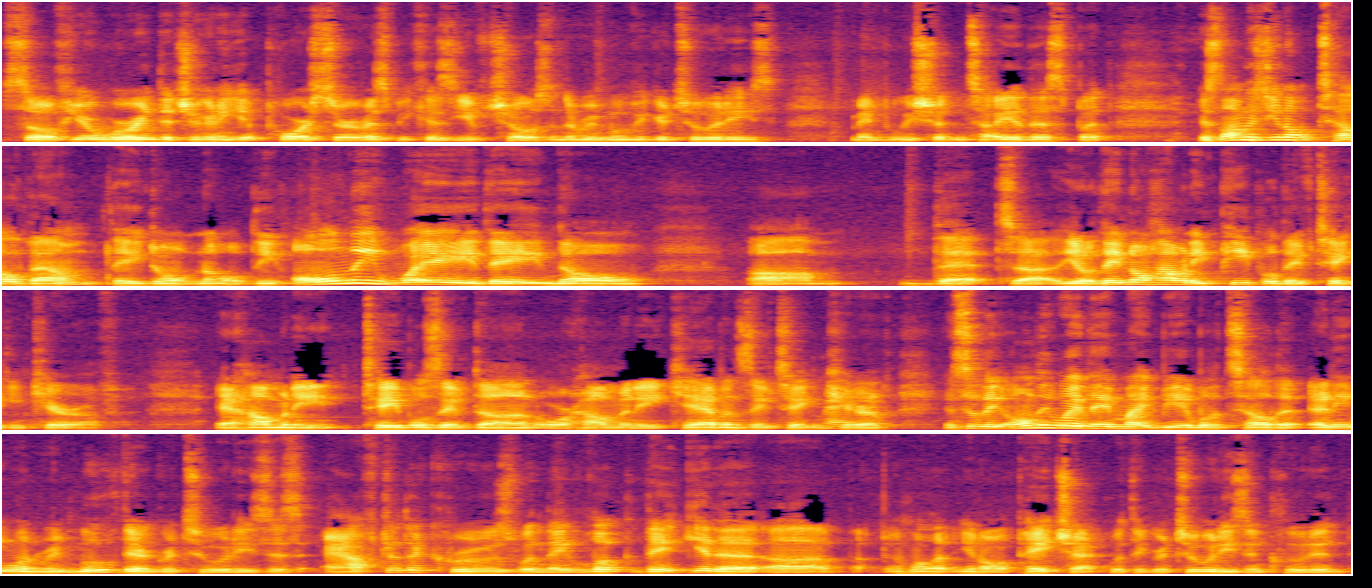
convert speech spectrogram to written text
So if you're worried that you're going to get poor service because you've chosen to remove your gratuities, maybe we shouldn't tell you this, but as long as you don't tell them, they don't know. The only way they know um, that, uh, you know, they know how many people they've taken care of and how many tables they've done or how many cabins they've taken right. care of. And so the only way they might be able to tell that anyone removed their gratuities is after the cruise when they look, they get a, a well, you know, a paycheck with the gratuities included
